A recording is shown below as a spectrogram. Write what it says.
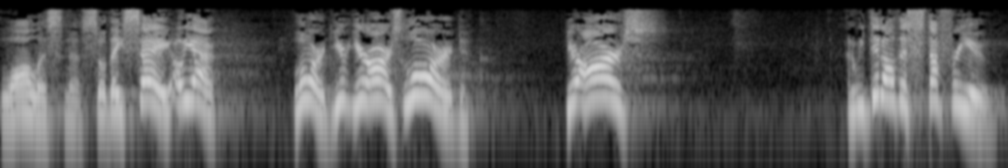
lawlessness. So they say, oh yeah, Lord, you're, you're ours. Lord, you're ours. And we did all this stuff for you.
